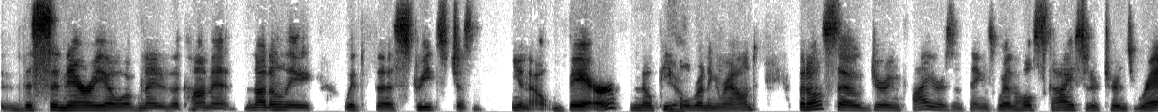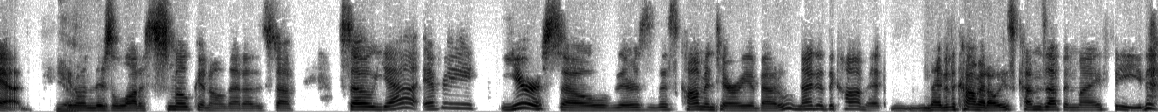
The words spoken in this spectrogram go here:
the scenario of Night of the Comet, not only with the streets just, you know, bare, no people yeah. running around, but also during fires and things where the whole sky sort of turns red, yeah. you know, and there's a lot of smoke and all that other stuff. So yeah, every year or so, there's this commentary about, oh, Night of the Comet. Night of the Comet always comes up in my feed,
